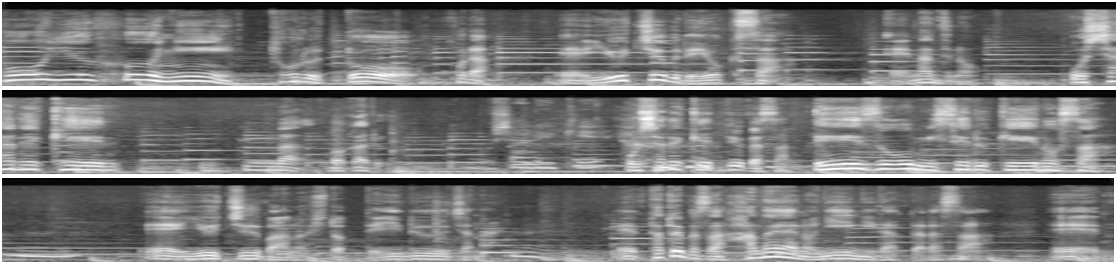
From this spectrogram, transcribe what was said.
こういう風に撮るとほら、えー YouTube でよくさ、えーなんていうの？おしゃれ系なわかる？おしゃれ系？おしゃれ系っていうかさ 映像を見せる系のさう、ん。えー YouTuber の人っているじゃない、うん。えー例えばさ花屋のニーニーだったらさえーっ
